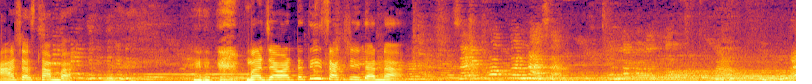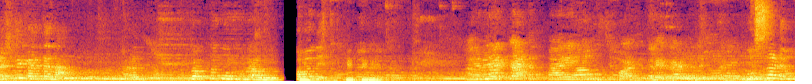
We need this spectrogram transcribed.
आशाच थांबा मजा वाटत ती साक्षी त्यांना. उसळ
